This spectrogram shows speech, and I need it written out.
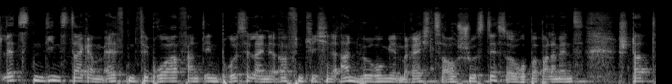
Letzten Dienstag am 11. Februar fand in Brüssel eine öffentliche Anhörung im Rechtsausschuss des Europaparlaments statt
